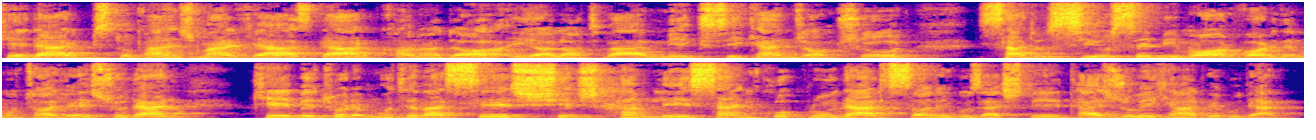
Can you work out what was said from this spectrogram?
که در 25 مرکز در کانادا، ایالات و مکزیک انجام شد 133 بیمار وارد مطالعه شدند که به طور متوسط 6 حمله سنکوپ رو در سال گذشته تجربه کرده بودند.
